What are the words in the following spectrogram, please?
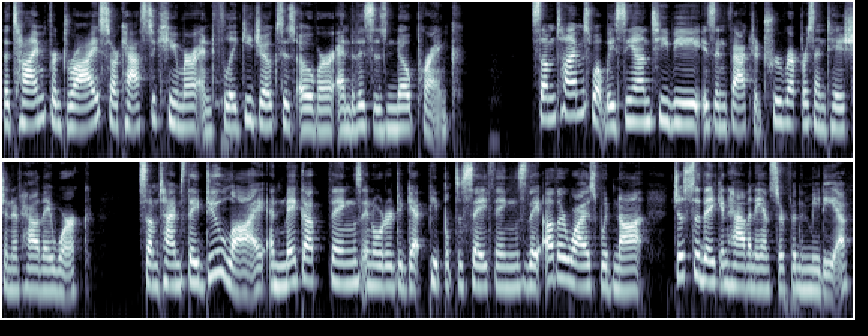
The time for dry, sarcastic humor and flaky jokes is over, and this is no prank. Sometimes what we see on TV is in fact a true representation of how they work. Sometimes they do lie and make up things in order to get people to say things they otherwise would not, just so they can have an answer for the media.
